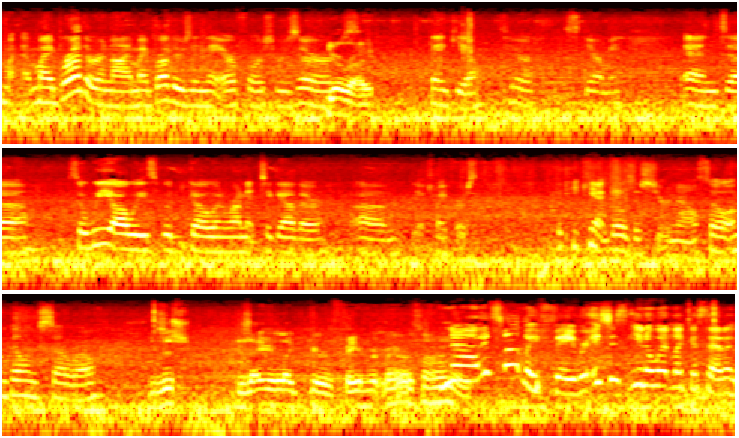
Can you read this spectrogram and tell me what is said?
my, my brother and I, my brother's in the Air Force Reserve. You're right. Thank you. You scare me. And uh, so we always would go and run it together. Um, yeah, 21st. But he can't go this year now, so I'm going solo. Is this? Is that your like your favorite marathon? No, or- it's not my favorite. It's just, you know what, like I said,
